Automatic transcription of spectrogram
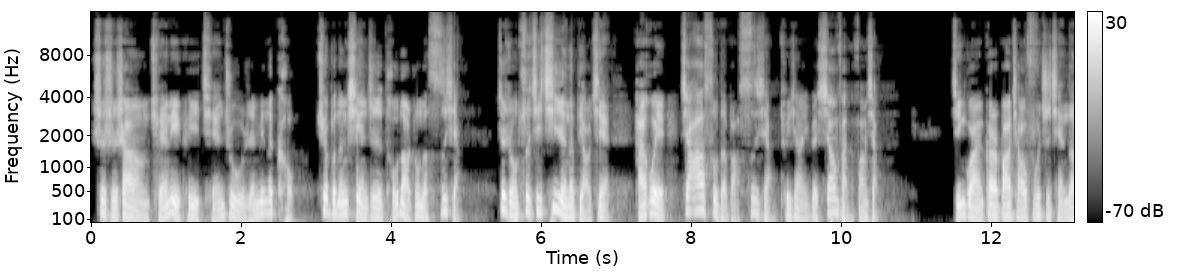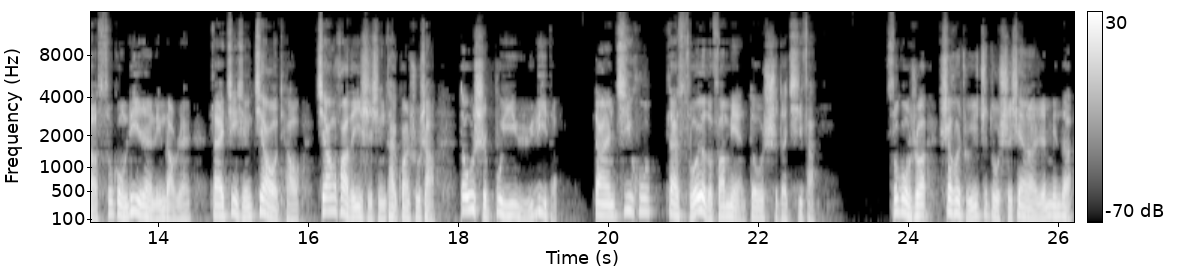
事实上，权力可以钳住人民的口，却不能限制头脑中的思想。这种自欺欺人的表现，还会加速地把思想推向一个相反的方向。尽管戈尔巴乔夫之前的苏共历任领导人，在进行教条僵化的意识形态灌输上都是不遗余力的，但几乎在所有的方面都适得其反。苏共说，社会主义制度实现了人民的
